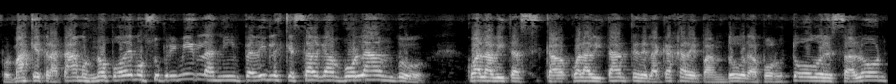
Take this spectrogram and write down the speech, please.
Por más que tratamos, no podemos suprimirlas ni impedirles que salgan volando, cual, habitantes de la caja de Pandora, por todo el salón,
